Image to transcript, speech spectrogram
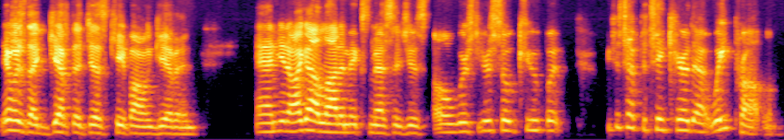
it was the gift that just keep on giving. And you know i got a lot of mixed messages. Oh we're, you're so cute but we just have to take care of that weight problem.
